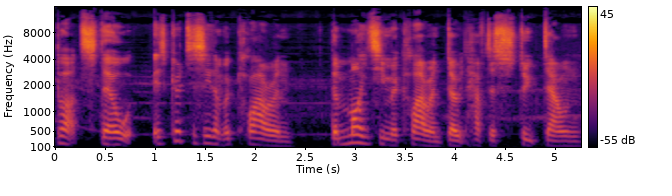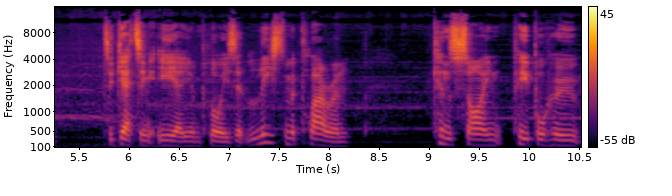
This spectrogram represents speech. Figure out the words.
but still, it's good to see that McLaren, the mighty McLaren, don't have to stoop down to getting EA employees. At least McLaren can sign people who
